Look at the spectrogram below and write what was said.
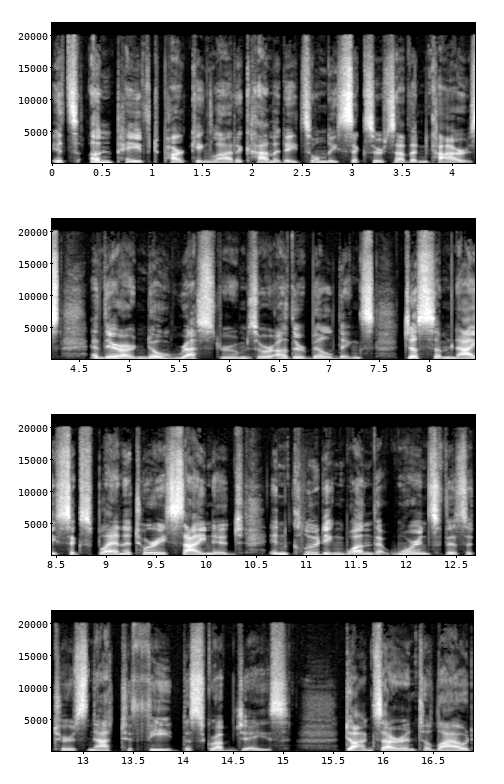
Its unpaved parking lot accommodates only six or seven cars, and there are no restrooms or other buildings, just some nice explanatory signage, including one that warns visitors not to feed the scrub jays. Dogs aren't allowed,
